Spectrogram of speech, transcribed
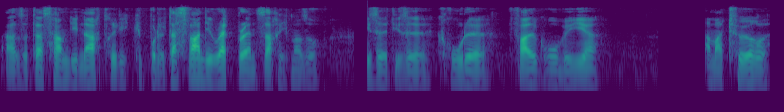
Also das haben die nachträglich gebuddelt. Das waren die Red Brands, sag ich mal so. Diese, diese krude Fallgrube hier. Amateure.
